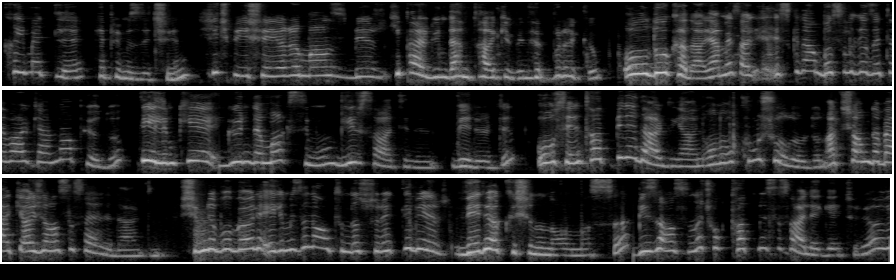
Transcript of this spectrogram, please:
kıymetli hepimiz için. Hiçbir işe yaramaz bir hiper gündem takibini bırakıp olduğu kadar. Yani mesela eskiden basılı gazete varken ne yapıyordu? Diyelim ki günde maksimum bir saatini verirdin o seni tatmin ederdi yani. Onu okumuş olurdun. Akşam da belki ajansı seyrederdin. Şimdi bu böyle elimizin altında sürekli bir veri akışının olması bizi aslında çok tatminsiz hale getiriyor ve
